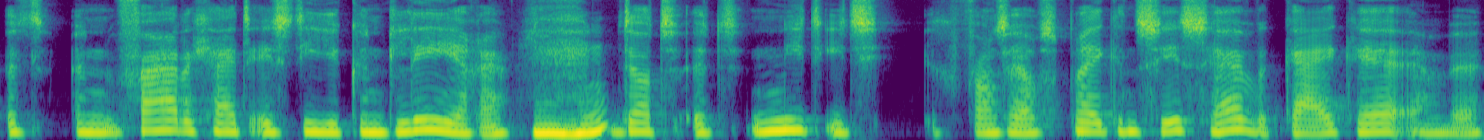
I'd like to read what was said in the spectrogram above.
het een vaardigheid is die je kunt leren. Dat het niet iets vanzelfsprekend is. Hè? We kijken en we,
